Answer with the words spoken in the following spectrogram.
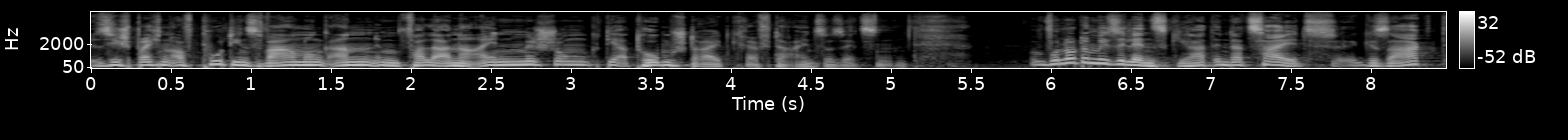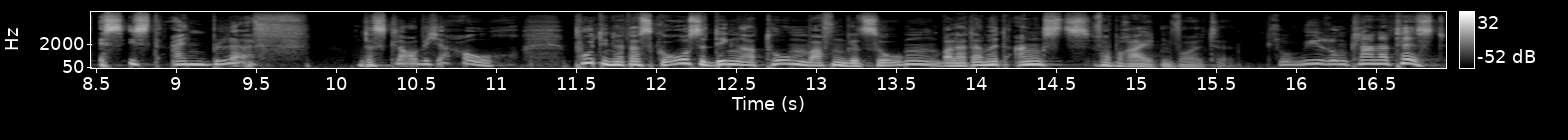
Sie sprechen auf Putins Warnung an, im Falle einer Einmischung die Atomstreitkräfte einzusetzen. Volodymyr Zelensky hat in der Zeit gesagt, es ist ein Bluff. Und das glaube ich auch. Putin hat das große Ding Atomwaffen gezogen, weil er damit Angst verbreiten wollte. So wie so ein kleiner Test.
